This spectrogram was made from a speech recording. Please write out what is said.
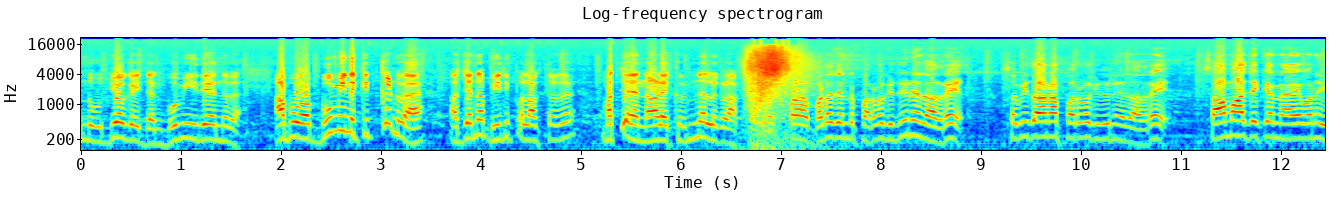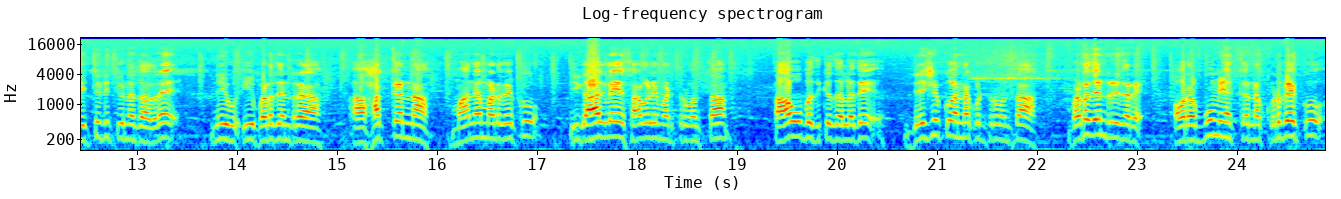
ಒಂದು ಉದ್ಯೋಗ ಇದ್ದಂಗೆ ಭೂಮಿ ಇದೆ ಅಂದರೆ, ಆ ಭೂಮಿನ ಕಿತ್ಕೊಂಡ್ರೆ ಆ ಜನ ಬೀದಿ ಪಾಲಾಗ್ತವೆ ಮತ್ತು ನಾಳೆ ಕ್ರಿಮಿನಲ್ಗಳಾಗ್ತವೆ. ಪ- ಬಡ ಜನರ ಪರವಾಗಿದ್ದೀನದಾದರೆ ಸಂವಿಧಾನ ಪರವಾಗಿದ್ದೀನದಾದರೆ ಸಾಮಾಜಿಕ ನ್ಯಾಯವನ್ನು ಎತ್ತಿಡಿತೀನದಾದರೆ ನೀವು ಈ ಬಡ ಜನರ ಹಕ್ಕನ್ನು ಮಾನ್ಯ ಮಾಡಬೇಕು. ಈಗಾಗಲೇ ಸಾಗುವಳಿ ಮಾಡ್ತಿರುವಂಥ, ತಾವು ಬದುಕದಲ್ಲದೆ ದೇಶಕ್ಕೂ ಅನ್ನ ಕೊಟ್ಟಿರುವಂಥ ಬಡ ಜನರಿದ್ದಾರೆ. ಅವರ ಭೂಮಿ ಹಕ್ಕನ್ನು ಕೊಡಬೇಕು.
